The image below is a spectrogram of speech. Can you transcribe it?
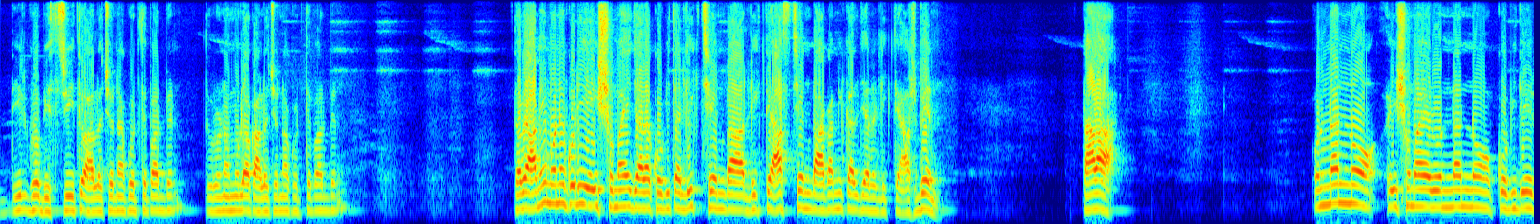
দীর্ঘ বিস্তৃত আলোচনা করতে পারবেন, তুলনামূলক আলোচনা করতে পারবেন। তবে আমি মনে করি এই সময়ে যারা কবিতা লিখছেন বা লিখতে আসছেন বা আগামীকাল যারা লিখতে আসবেন, তারা অন্যান্য, এই সময়ের অন্যান্য কবিদের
